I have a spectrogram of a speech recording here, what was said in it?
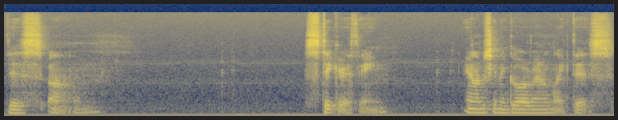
this um, sticker thing. And I'm just gonna go around like this.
